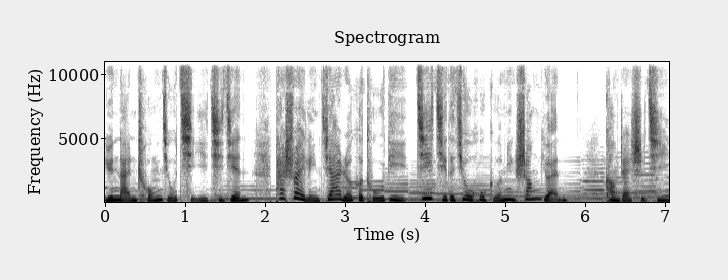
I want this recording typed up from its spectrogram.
云南重九起义期间，他率领家人和徒弟积极地救护革命伤员。抗战时期，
